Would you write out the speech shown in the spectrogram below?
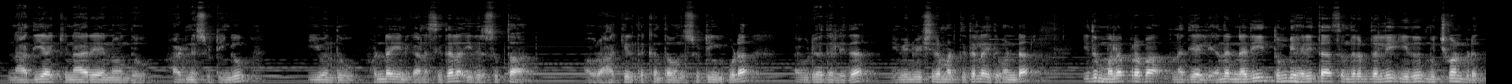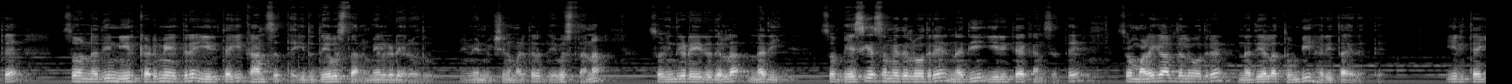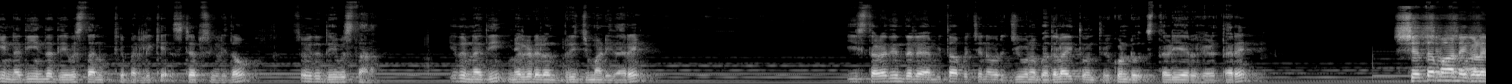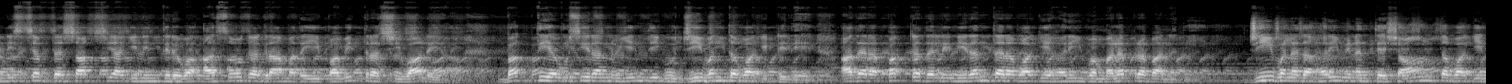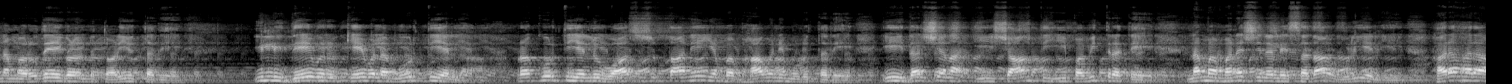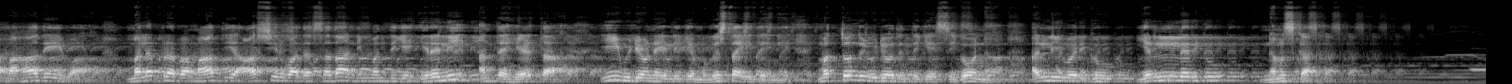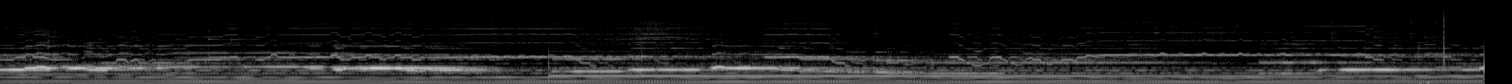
ನಾದಿಯಾ ಕಿನಾರೆ ಅನ್ನೋ ಒಂದು ಹಾಡಿನ ಶೂಟಿಂಗು. ಈ ಒಂದು ಹೊಂಡ ಏನು ಕಾಣಿಸ್ತಿದ್ದಲ್ಲ ಇದರ ಸುತ್ತ ಅವರು ಹಾಕಿರ್ತಕ್ಕಂಥ ಒಂದು ಶೂಟಿಂಗ್ ಕೂಡ ಆ ವಿಡಿಯೋದಲ್ಲಿದೆ. ನೀವೇನು ವೀಕ್ಷಣೆ ಮಾಡ್ತಿದ್ದಲ್ಲ, ಇದು ಹೊಂಡ. ಇದು ಮಲಪ್ರಭಾ ನದಿಯಲ್ಲಿ, ಅಂದರೆ ನದಿ ತುಂಬಿ ಹರಿತ ಸಂದರ್ಭದಲ್ಲಿ ಇದು ಮುಚ್ಕೊಂಡು ಬಿಡುತ್ತೆ. ಸೊ, ನದಿ ನೀರು ಕಡಿಮೆ ಇದ್ದರೆ ಈ ರೀತಿಯಾಗಿ ಕಾಣಿಸುತ್ತೆ. ಇದು ದೇವಸ್ಥಾನ, ಮೇಲ್ಗಡೆ ಇರೋದು. ನೀವೇನು ವೀಕ್ಷಣೆ ಮಾಡ್ತಾರೆ ದೇವಸ್ಥಾನ. ಸೊ, ಹಿಂದ್ಗಡೆ ಇರೋದೆಲ್ಲ ನದಿ. ಸೊ ಬೇಸಿಗೆ ಸಮಯದಲ್ಲಿ ಹೋದರೆ ನದಿ ಈ ರೀತಿಯಾಗಿ ಕಾಣಿಸುತ್ತೆ. ಸೊ ಮಳೆಗಾಲದಲ್ಲಿ ಹೋದರೆ ನದಿಯೆಲ್ಲ ತುಂಬಿ ಹರಿತಾ ಇರುತ್ತೆ. ಈ ರೀತಿಯಾಗಿ ನದಿಯಿಂದ ದೇವಸ್ಥಾನಕ್ಕೆ ಬರಲಿಕ್ಕೆ ಸ್ಟೆಪ್ಸ್ಗಳಿದ್ದಾವೆ ಸೊ ಇದು ದೇವಸ್ಥಾನ. ಇದು ನದಿ ಮೇಲ್ಗಡೆ ಒಂದು ಬ್ರಿಡ್ಜ್ ಮಾಡಿದ್ದಾರೆ. ಈ ಸ್ಥಳದಿಂದಲೇ ಅಮಿತಾಬ್ ಬಚ್ಚನ್ ಅವರ ಜೀವನ ಬದಲಾಯಿತು ಅಂತ ತಿಳ್ಕೊಂಡು ಸ್ಥಳೀಯರು ಹೇಳ್ತಾರೆ. ಶತಮಾನಗಳ ನಿಶ್ಶಬ್ದ ಸಾಕ್ಷಿಯಾಗಿ ನಿಂತಿರುವ ಅಶೋಕ ಗ್ರಾಮದ ಈ ಪವಿತ್ರ ಶಿವಾಲಯ ಭಕ್ತಿಯ ಉಸಿರನ್ನು ಇಂದಿಗೂ ಜೀವಂತವಾಗಿಟ್ಟಿದೆ. ಅದರ ಪಕ್ಕದಲ್ಲಿ ನಿರಂತರವಾಗಿ ಹರಿಯುವ ಮಲಪ್ರಭಾ ನದಿ ಜೀವನದ ಹರಿವಿನಂತೆ ಶಾಂತವಾಗಿ ನಮ್ಮ ಹೃದಯಗಳನ್ನು ತೊಳೆಯುತ್ತದೆ. ಇಲ್ಲಿ ದೇವರು ಕೇವಲ ಮೂರ್ತಿಯಲ್ಲ ಪ್ರಕೃತಿಯಲ್ಲೂ ವಾಸಿಸುತ್ತಾನೆ ಎಂಬ ಭಾವನೆ ಮೂಡುತ್ತದೆ. ಈ ದರ್ಶನ, ಈ ಶಾಂತಿ, ಈ ಪವಿತ್ರತೆ ನಮ್ಮ ಮನಸ್ಸಿನಲ್ಲಿ ಸದಾ ಉಳಿಯಲಿ. ಹರ ಹರ ಮಹಾದೇವ, ಮಲಪ್ರಭ ಮಾತೆಯ ಆಶೀರ್ವಾದ ಸದಾ ನಿಮ್ಮೊಂದಿಗೆ ಇರಲಿ ಅಂತ ಹೇಳ್ತಾ ಈ ವಿಡಿಯೋನ ಇಲ್ಲಿಗೆ ಮುಗಿಸ್ತಾ ಇದ್ದೇನೆ. ಮತ್ತೊಂದು ವಿಡಿಯೋದೊಂದಿಗೆ ಸಿಗೋಣ. ಅಲ್ಲಿವರೆಗೂ ಎಲ್ಲರಿಗೂ ನಮಸ್ಕಾರ.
